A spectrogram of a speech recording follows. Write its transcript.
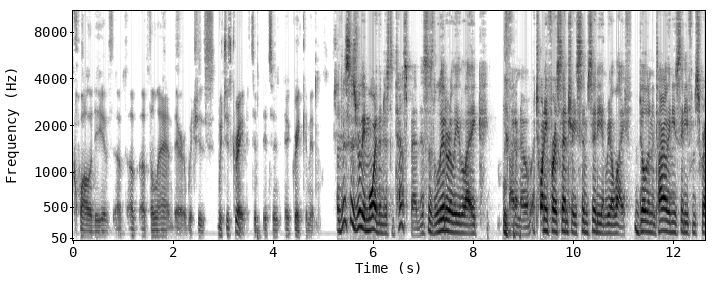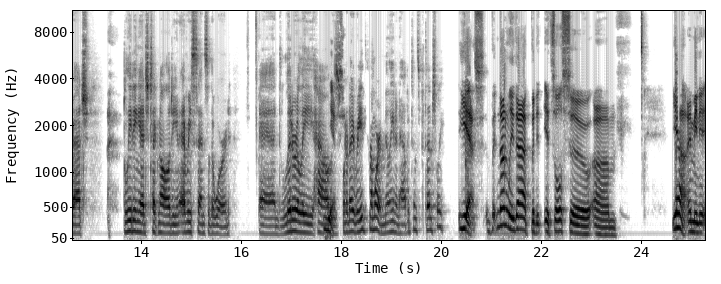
quality of, of, of, of the land there, which is which is great. It's a it's a, a great commitment. So this is really more than just a test bed. This is literally like I don't know a 21st century Sim City in real life. Build an entirely new city from scratch, bleeding edge technology in every sense of the word, and literally house yes. what did I read somewhere a million inhabitants potentially. Yes, but not only that, but it, it's also, um, yeah, I mean, it,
